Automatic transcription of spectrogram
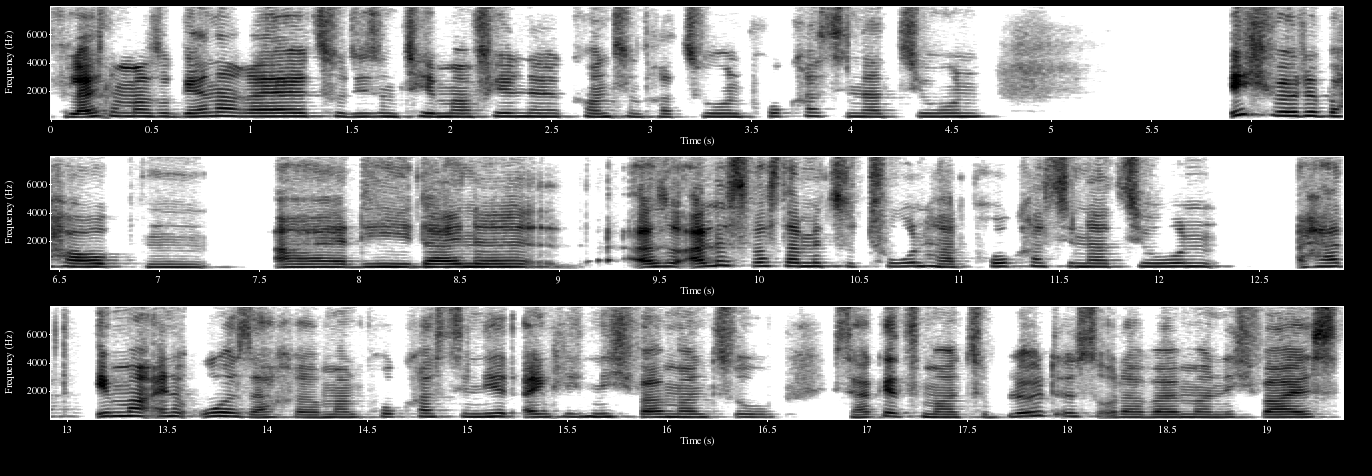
Vielleicht nochmal so generell zu diesem Thema fehlende Konzentration, Prokrastination. Ich würde behaupten, äh, die deine, also alles, was damit zu tun hat, Prokrastination hat immer eine Ursache. Man prokrastiniert eigentlich nicht, weil man zu, ich sage jetzt mal, zu blöd ist oder weil man nicht weiß,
